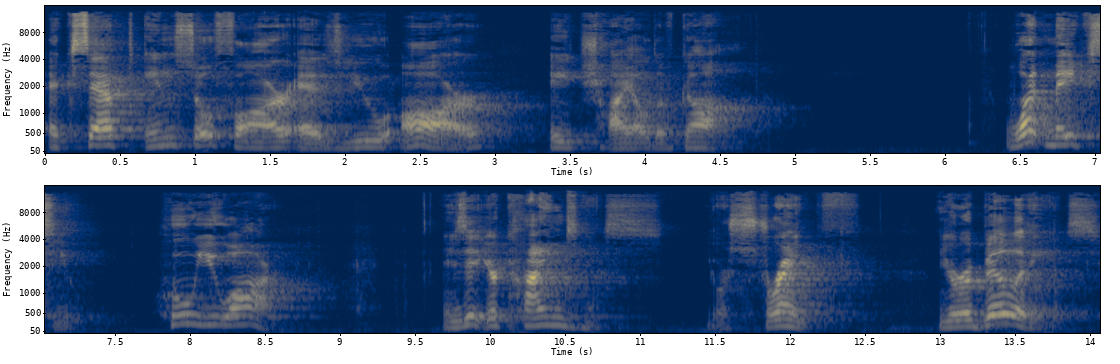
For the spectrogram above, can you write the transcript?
except insofar as you are a child of God. What makes you who you are? Is it your kindness, your strength, your abilities?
